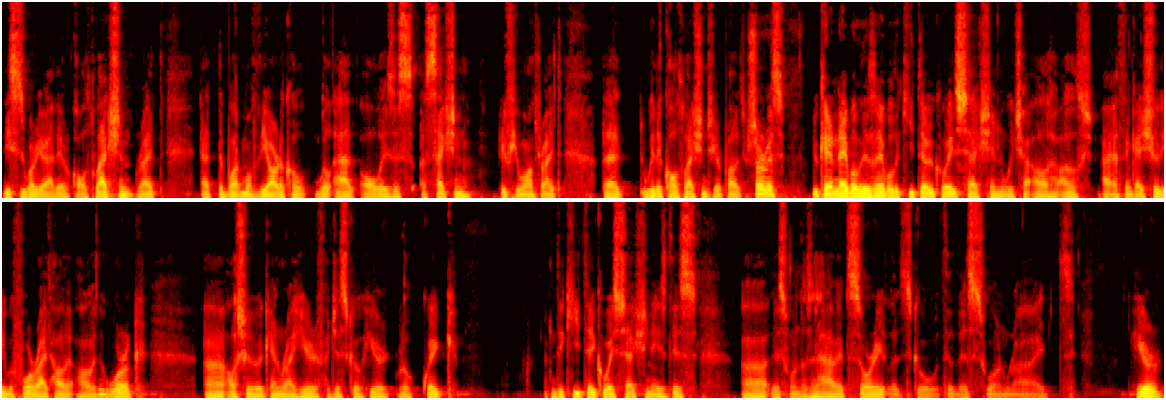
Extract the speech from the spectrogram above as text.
This is where you add your call to action, right? At the bottom of the article, we'll add always a, a section if you want, right? Uh, with a call to action to your product or service. You can enable and disable the key takeaways section, which I'll, I'll I think I showed you before, right? How how it work. Uh, I'll show you again right here. If I just go here real quick, the key takeaway section is this. Uh, this one doesn't have it. Sorry. Let's go to this one right here.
